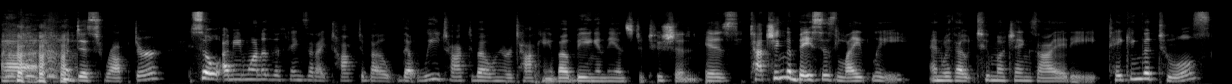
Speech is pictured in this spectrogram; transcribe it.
uh, a disruptor so i mean one of the things that i talked about that we talked about when we were talking about being in the institution is touching the bases lightly and without too much anxiety. Taking the tools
